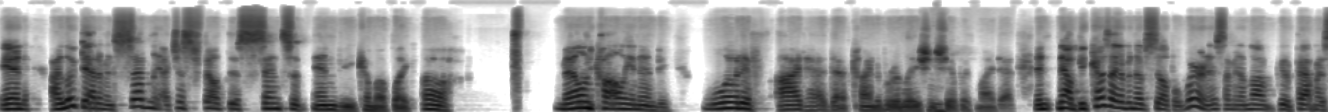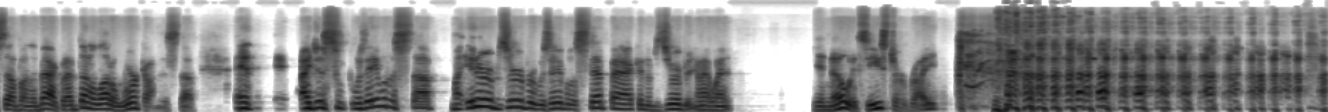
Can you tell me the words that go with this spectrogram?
and I looked at him, and suddenly I just felt this sense of envy come up, like oh, melancholy and envy what if I'd had that kind of a relationship mm-hmm. with my dad? And now, because I have enough self awareness, I mean, I'm not going to pat myself on the back, but I've done a lot of work on this stuff. And I just was able to stop. My inner observer was able to step back and observe it. And I went, you know, it's Easter, right?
